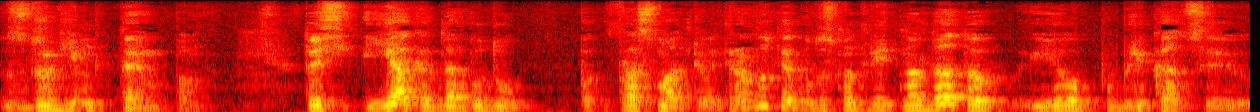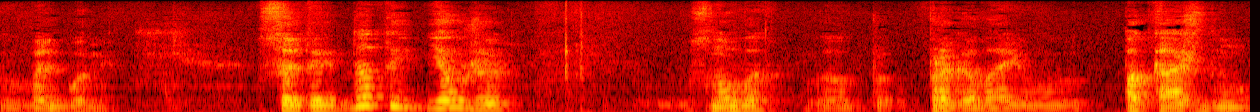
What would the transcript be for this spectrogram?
с другим темпом. То есть я, когда буду просматривать работу, я буду смотреть на дату ее публикации в альбоме. С этой даты я уже снова э, проговариваю по каждому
